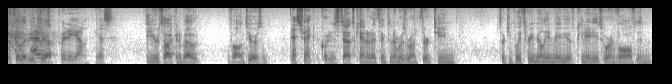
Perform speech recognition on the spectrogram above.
with Olivia I was Chow. pretty young, yes. And you were talking about volunteerism. That's right. According to Stats Canada, I think the number is around 13, 13.3 million maybe of Canadians who are involved in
